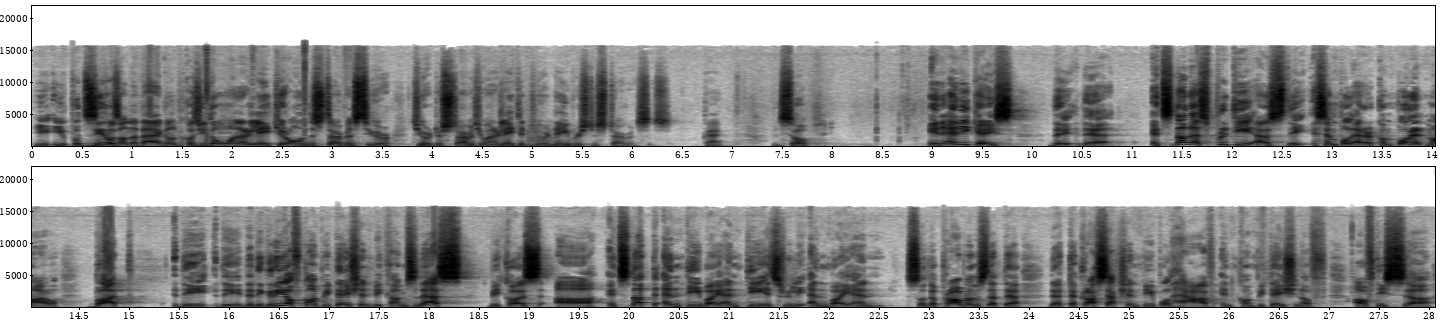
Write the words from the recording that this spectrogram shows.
you, you put zeros on the diagonal because you don't want to relate your own disturbance to your to your disturbance. You want to relate it to your neighbor's disturbances. Okay? And so, in any case, the, the, it's not as pretty as the simple error component model, but the, the, the degree of computation becomes less because uh, it's not nt by nt, it's really n by n. So the problems that the, that the cross-section people have in computation of, of, these, uh,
